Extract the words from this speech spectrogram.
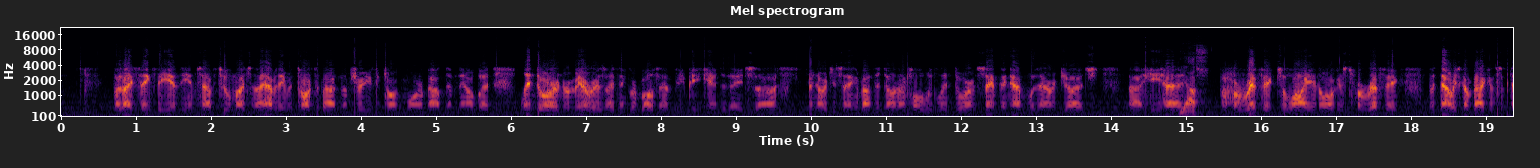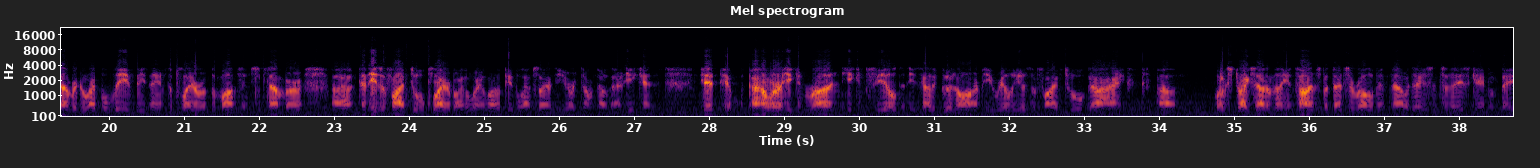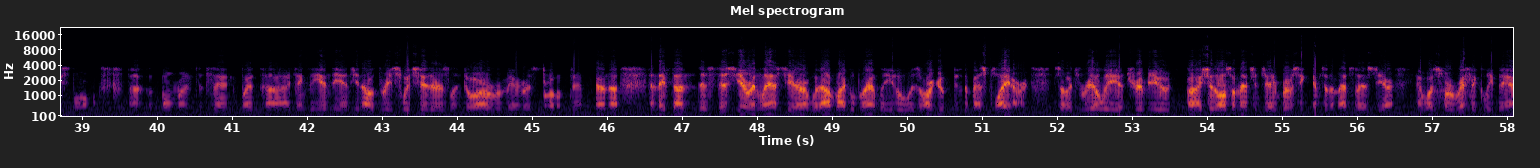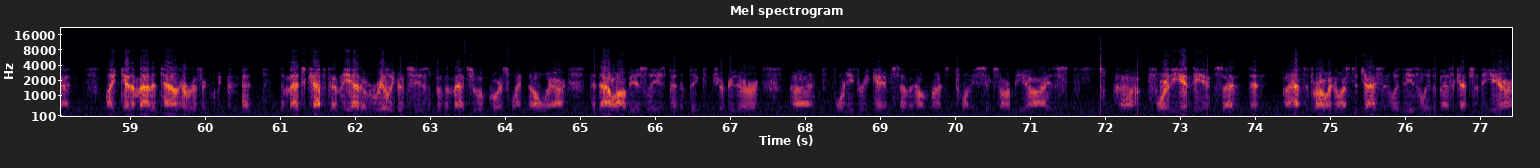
but I think the Indians have too much, and I haven't even talked about it, and I'm sure you can talk more about them now. But Lindor and Ramirez, I think, are both MVP candidates. Uh, I know what you're saying about the donut hole with Lindor. Same thing happened with Aaron Judge. Uh, he had yes. a horrific July and August, horrific. But now he's come back in September to, I believe, be named the Player of the Month in September. Uh, and he's a five-tool player, by the way. A lot of people outside of New York don't know that. He can hit, hit with power, he can run, he can field, and he's got a good arm. He really is a five-tool guy. Um, look, strikes out a million times, but that's irrelevant nowadays in today's game of baseball. Uh, home runs a thing. But uh, I think the Indians, you know, three switch hitters, Lindor, Ramirez, Darlington, and uh, and they've done this this year and last year without Michael Brantley, who was arguably the best player. So it's really a tribute. Uh, I should also mention Jay Bruce. He came to the Mets last year and was horrifically bad. Like get him out of town, horrifically bad the Mets kept him. He had a really good season for the Mets, who of course went nowhere. And now obviously he's been a big contributor. Uh, 43 games, seven home runs, 26 RBIs uh, for the Indians. And, and I have to throw in Austin Jackson with easily the best catch of the year,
